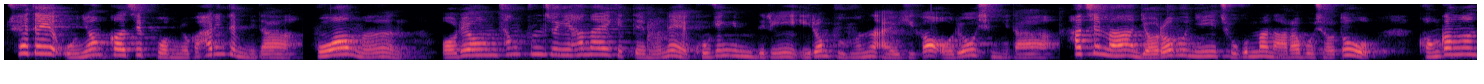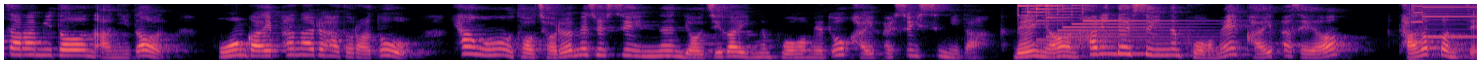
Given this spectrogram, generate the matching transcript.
최대 5년까지 보험료가 할인됩니다. 보험은 어려운 상품 중의 하나이기 때문에 고객님들이 이런 부분은 알기가 어려우십니다. 하지만 여러분이 조금만 알아보셔도 건강한 사람이던 아니던 보험 가입 하나를 하더라도 향후 더 저렴해질 수 있는 여지가 있는 보험에도 가입할 수 있습니다. 매년 할인될 수 있는 보험에 가입하세요. 다섯 번째,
